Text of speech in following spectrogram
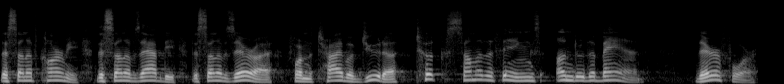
the son of Carmi, the son of Zabdi, the son of Zerah from the tribe of Judah, took some of the things under the ban. Therefore,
